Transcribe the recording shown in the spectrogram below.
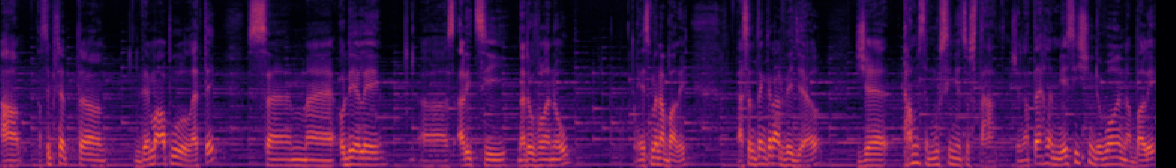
A asi před eh, dvěma a půl lety jsme odjeli eh, s Alicí na dovolenou. Jeli jsme na Bali. Já jsem tenkrát věděl, že tam se musí něco stát. Že na téhle měsíční dovolené na Bali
